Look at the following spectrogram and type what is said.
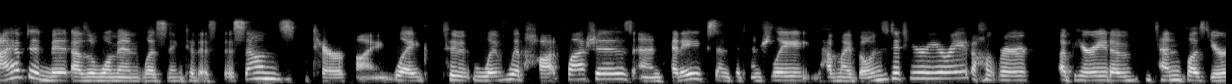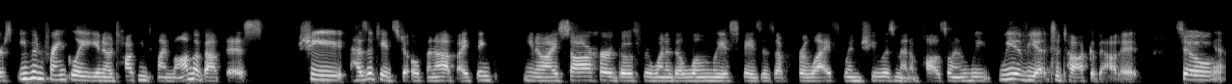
I have to admit, as a woman listening to this, this sounds terrifying. Like to live with hot flashes and headaches and potentially have my bones deteriorate over a period of 10 plus years. Even frankly, you know, talking to my mom about this, she hesitates to open up. I think, you know, I saw her go through one of the loneliest phases of her life when she was menopausal, and we we have yet to talk about it. So, yeah.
